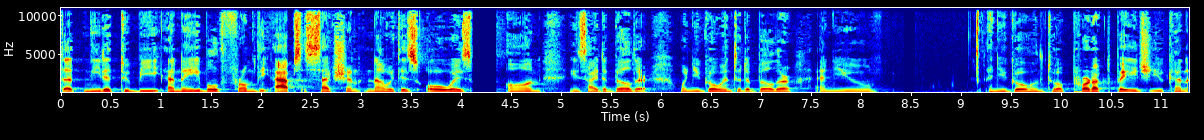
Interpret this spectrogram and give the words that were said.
that needed to be enabled from the apps section. Now it is always on inside the builder. When you go into the builder and you and you go into a product page, you can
